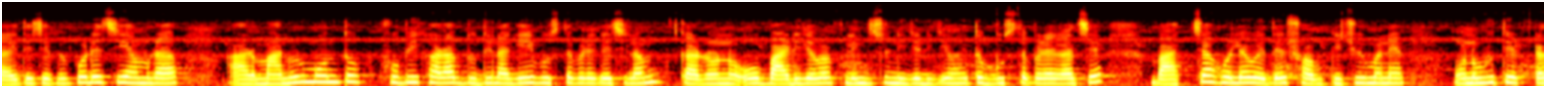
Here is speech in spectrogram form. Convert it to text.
গাড়িতে চেপে পড়েছি আমরা। আর মানুর মন তো খুবই খারাপ, দুদিন আগেই বুঝতে পেরে গেছিলাম। কারণ ও বাড়ি যাওয়ার ফিলিংসটা নিজে নিজে হয়তো বুঝতে পেরে গেছে। বাচ্চা হলেও এদের সব কিছুই মানে অনুভূতি একটা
